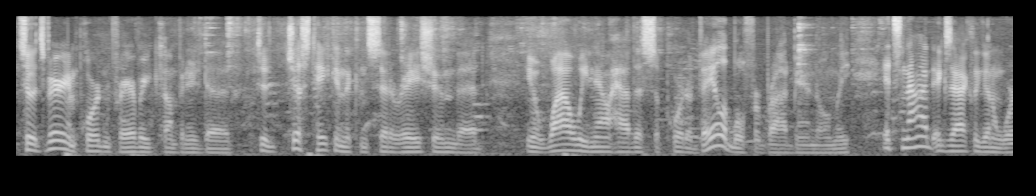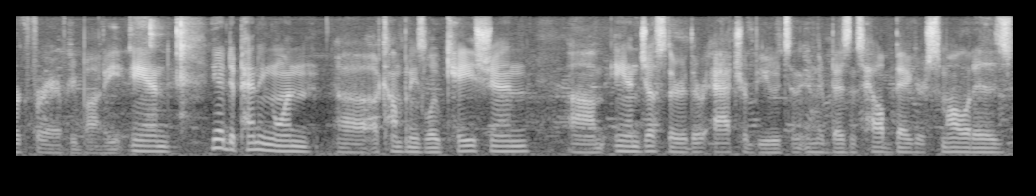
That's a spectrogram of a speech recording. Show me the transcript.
So it's very important for every company to to just take into consideration that you know, while we now have this support available for broadband only, it's not exactly going to work for everybody. And, you know, depending on uh, a company's location um, and just their, their attributes and, and, their business, how big or small it is,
